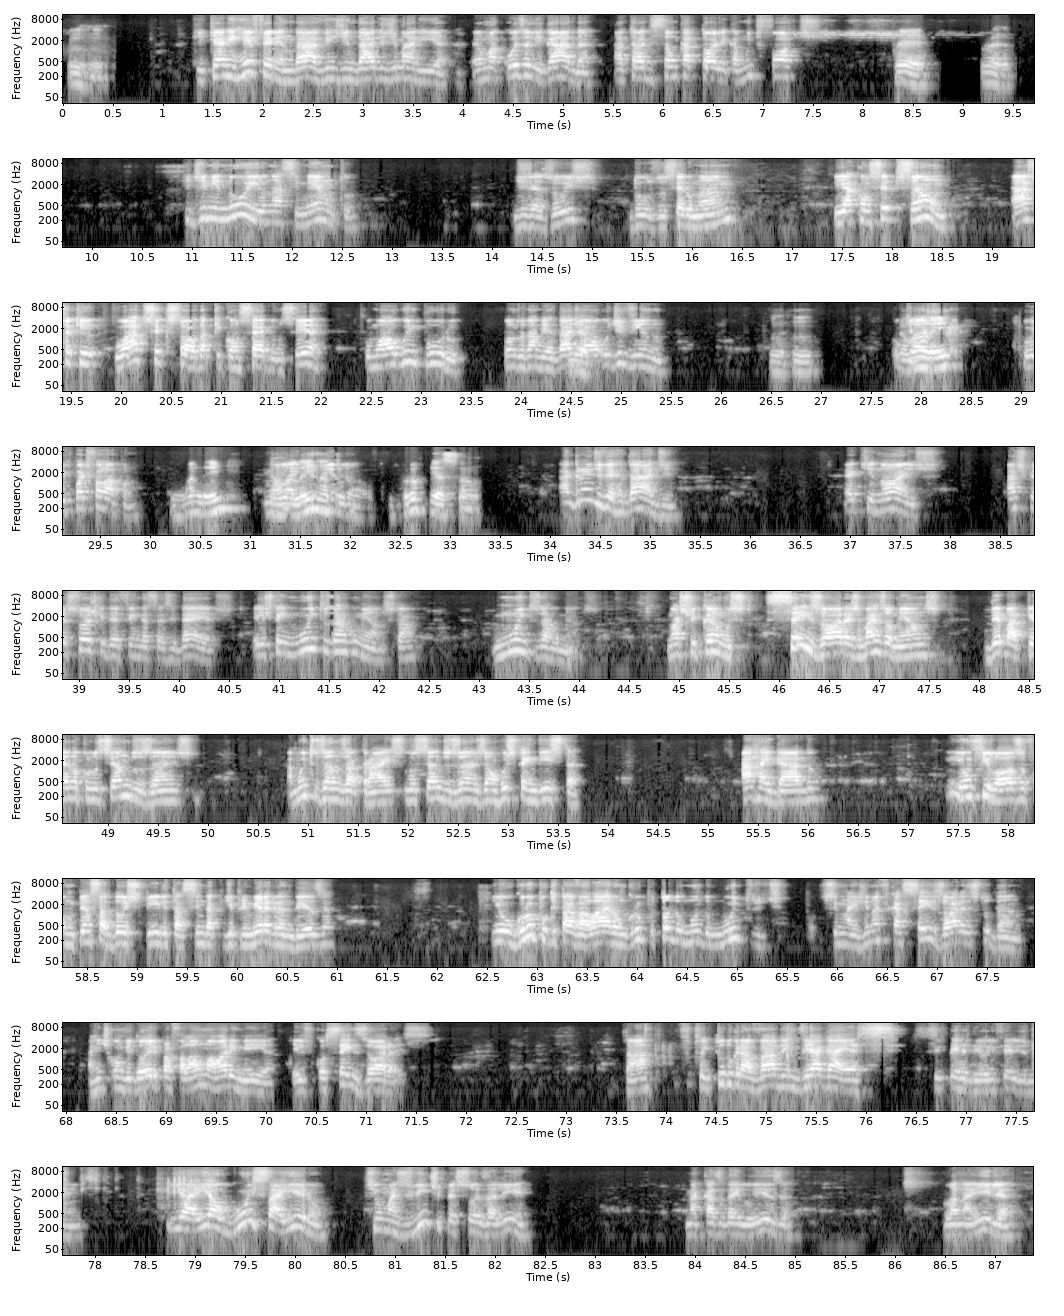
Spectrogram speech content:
Uhum. Que querem referendar a virgindade de Maria. É uma coisa ligada à tradição católica muito forte. É, é. Que diminui o nascimento de Jesus, do, do ser humano, e a concepção acha que o ato sexual da que concebe um ser como algo impuro, quando na verdade é, é algo divino. Uhum. O É uma nós- lei. Pode falar, Paulo. Uma lei. É Uma uma lei lei natural. de Procriação. A grande verdade é que nós, as pessoas que defendem essas ideias, eles têm muitos argumentos, tá? Muitos argumentos. Nós ficamos seis horas, mais ou menos, debatendo com Luciano dos Anjos, há muitos anos atrás. Luciano dos Anjos é um rustenguista arraigado e um filósofo, um pensador espírita, assim, de primeira grandeza. E o grupo que estava lá era um grupo, todo mundo muito. Se imagina ficar seis horas estudando. A gente convidou ele para falar uma hora e meia. Ele ficou seis horas. Tá? Foi tudo gravado em VHS. Se perdeu, infelizmente. E aí alguns saíram, tinha umas 20 pessoas ali, na casa da Heloísa, lá na ilha.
